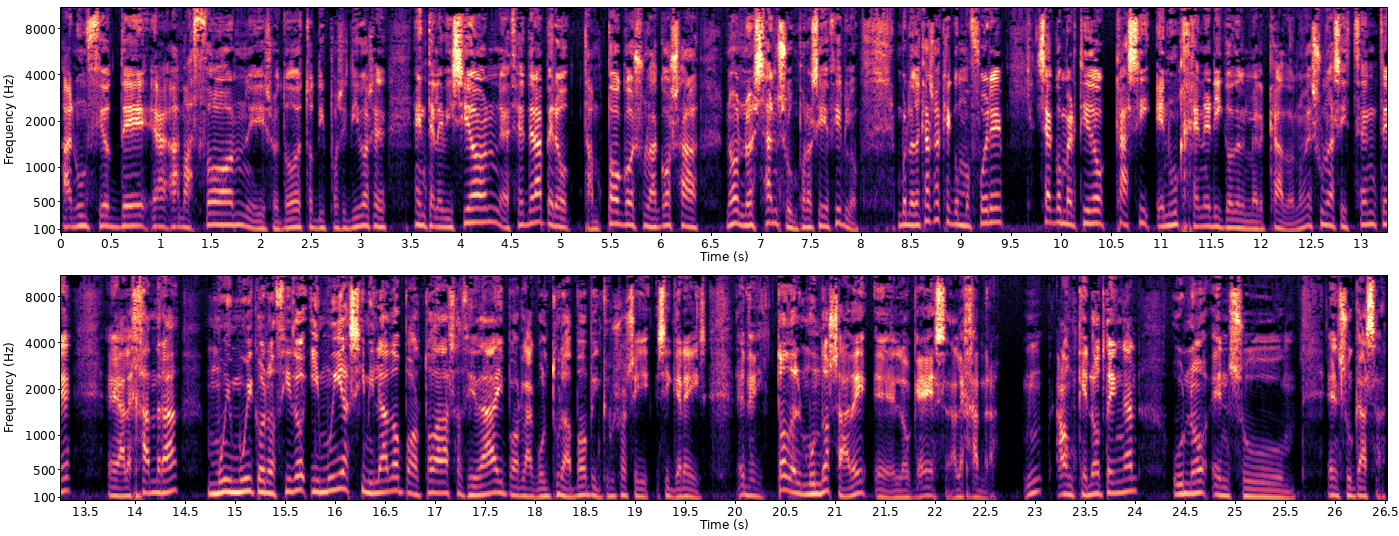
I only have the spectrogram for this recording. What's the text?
anuncios de eh, Amazon y sobre todo estos dispositivos en, televisión, etcétera, pero tampoco es una cosa, no, no es Samsung, por así decirlo. Bueno, el caso es que como fuere, se ha convertido casi en un genérico del mercado, ¿no? Es un asistente, eh, Alejandra, muy, muy conocido y muy asimilado por toda la sociedad y por la cultura pop, incluso si, si queréis. Es decir, todo el mundo sabe eh, lo que es Alejandra aunque no tengan uno en su, en su casa.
